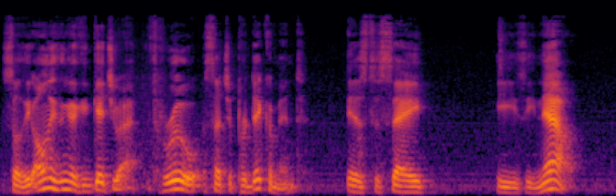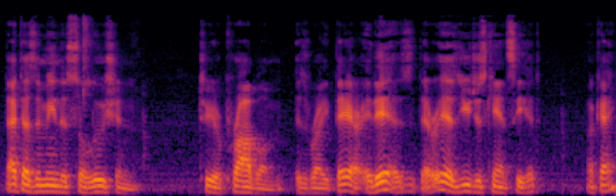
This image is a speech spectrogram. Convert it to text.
So the only thing that can get you through such a predicament is to say easy. Now, that doesn't mean the solution to your problem is right there. It is. There is. You just can't see it. Okay?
